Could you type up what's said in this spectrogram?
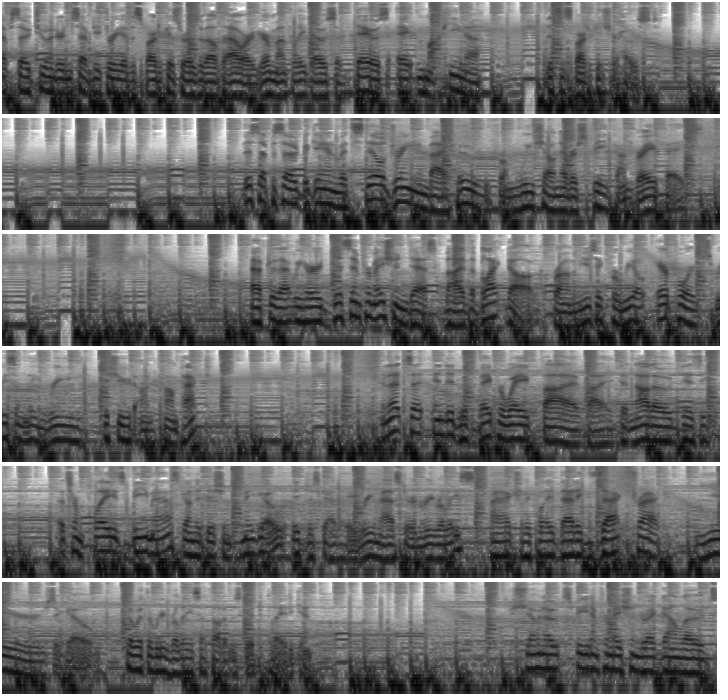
Episode 273 of the Spartacus Roosevelt Hour, your monthly dose of Deus Ex Machina. This is Spartacus, your host. This episode began with Still Dream by Who from We Shall Never Speak on Graveface. After that, we heard Disinformation Desk by The Black Dog from Music for Real Airports, recently reissued on Compact. And that set ended with Vaporware 5 by Donato Dozzy. That's from Plays Bee Mask on Editions Mego. It just got a remaster and re release. I actually played that exact track years ago. So with the re release, I thought it was good to play it again show notes, feed information, direct downloads,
